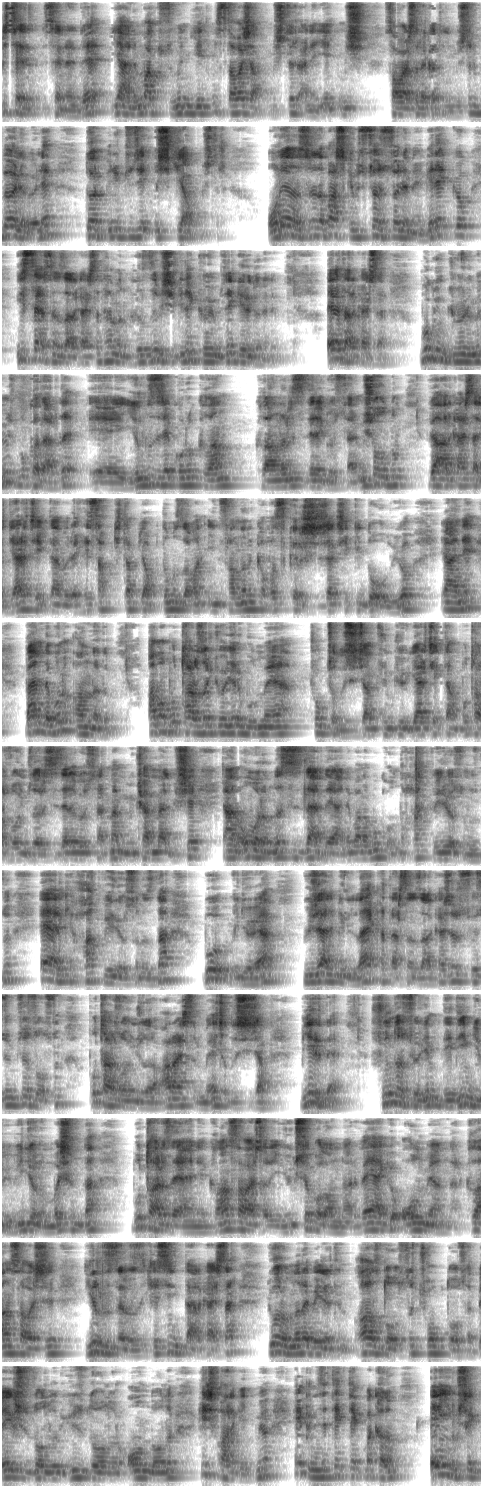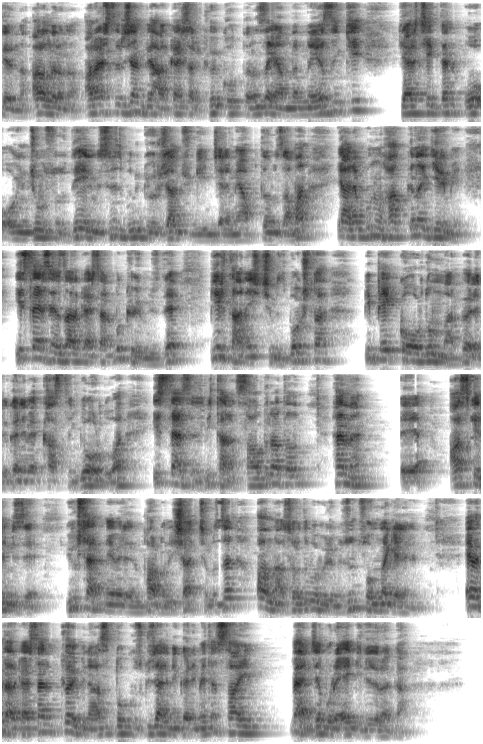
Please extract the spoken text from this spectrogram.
bir se- senede yani maksimum 70 savaş atmıştır. Hani 70 savaşlara katılmıştır. Böyle böyle 4372 yapmıştır. Onun yanı sıra da başka bir söz söylemeye gerek yok. İsterseniz arkadaşlar hemen hızlı bir şekilde köyümüze geri dönelim. Evet arkadaşlar bugünkü bölümümüz bu kadardı. E, Yıldız Rekoru klan klanları sizlere göstermiş oldum. Ve arkadaşlar gerçekten böyle hesap kitap yaptığımız zaman insanların kafası karışacak şekilde oluyor. Yani ben de bunu anladım. Ama bu tarzda köyleri bulmaya çok çalışacağım. Çünkü gerçekten bu tarz oyuncuları sizlere göstermem mükemmel bir şey. Yani umarım da sizler de yani bana bu konuda hak veriyorsunuzdur. Eğer ki hak veriyorsanız da bu videoya güzel bir like atarsanız arkadaşlar sözüm söz olsun bu tarz oyuncuları araştırmaya çalışacağım. Bir de şunu da söyleyeyim dediğim gibi videonun başında bu tarzda yani klan savaşları yüksek olanlar veya ki olmayanlar klan savaşı yıldızlarınızı kesinlikle arkadaşlar yorumlara belirtin. Az da olsa çok da olsa 500 de olur 100 de olur 10 da olur hiç fark etmiyor. Hepinize tek tek bakalım. En yükseklerini aralarını araştıracağım ve arkadaşlar köy kodlarınıza yanlarına yazın ki gerçekten o oyuncu musunuz değil misiniz bunu göreceğim çünkü inceleme yaptığım zaman. Yani bunun hakkına girmeyin. İsterseniz arkadaşlar bu köyümüzde bir tane işçimiz boşta bir Pekka ordum var. Böyle bir ganimet kastım bir ordu var. İsterseniz bir tane saldırı atalım. Hemen e, askerimizi yükseltmeye verelim pardon inşaatçımızı. Ondan sonra da bu bölümümüzün sonuna gelelim. Evet arkadaşlar köy binası 9 güzel bir ganimete sahip. Bence buraya gidilir aga.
